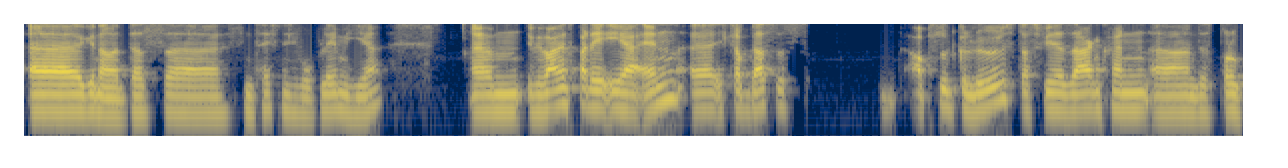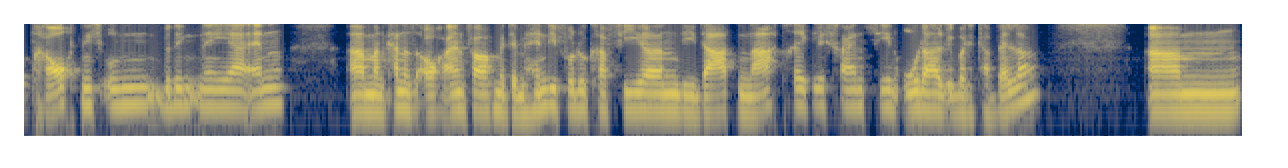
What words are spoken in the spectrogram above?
Äh, genau, das äh, sind technische Probleme hier. Ähm, wir waren jetzt bei der ERN. Äh, ich glaube, das ist absolut gelöst, dass wir sagen können, äh, das Produkt braucht nicht unbedingt eine ERN. Äh, man kann es auch einfach mit dem Handy fotografieren, die Daten nachträglich reinziehen oder halt über die Tabelle. Ähm,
